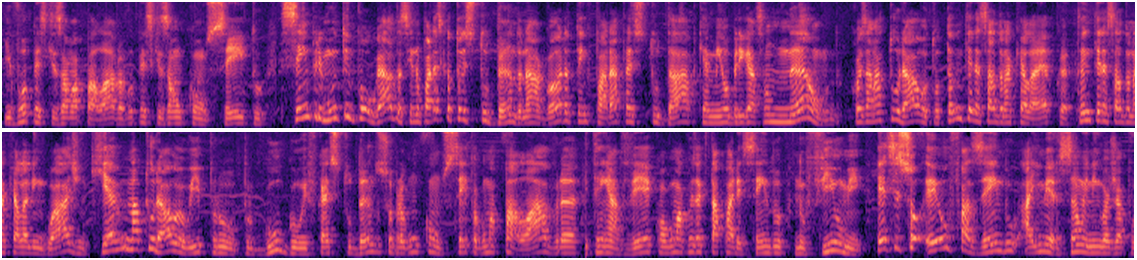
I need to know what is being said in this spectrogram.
e vou pesquisar uma palavra, vou pesquisar um conceito, sempre muito empolgado assim, não parece que eu tô estudando, né? Agora eu tenho que parar para estudar porque é minha obrigação. Não, coisa natural. Eu tô tão interessado naquela época, tão interessado naquela linguagem que é natural eu ir pro, pro Google e ficar estudando sobre algum conceito, alguma palavra que tem a ver com alguma coisa que tá aparecendo no filme. Esse sou eu fazendo a imersão em língua japonesa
